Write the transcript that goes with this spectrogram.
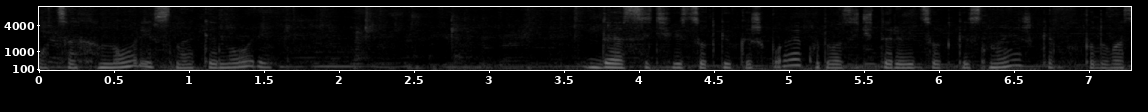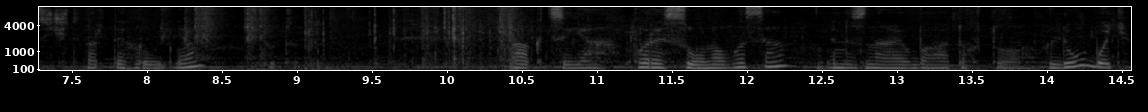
Оцих норі, снеки норі. 10% кешбеку, 24% знижки по 24 грудня. Тут акція пересунулася. Не знаю, багато хто любить.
